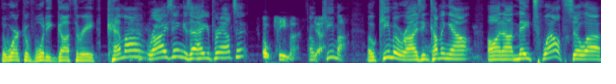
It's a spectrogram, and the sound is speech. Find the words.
the work of Woody Guthrie. Kema Rising, is that how you pronounce it? Okemah. yeah. Okemah. Okemah Rising coming out on uh, May 12th. So, uh,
